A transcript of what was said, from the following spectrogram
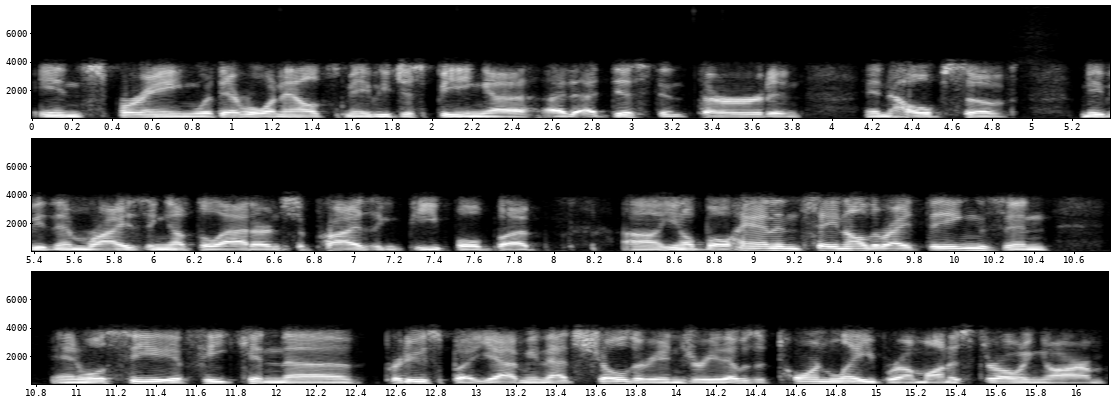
in spring, with everyone else maybe just being a, a, a distant third and in hopes of maybe them rising up the ladder and surprising people. But uh, you know, Bohanon's saying all the right things, and and we'll see if he can uh, produce. But yeah, I mean that shoulder injury, that was a torn labrum on his throwing arm.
